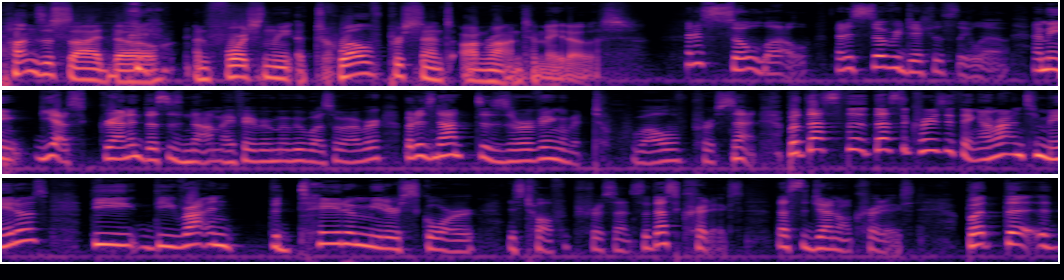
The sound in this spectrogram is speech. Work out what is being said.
Puns aside, though, unfortunately, a twelve percent on Rotten Tomatoes. That is so low. That is so ridiculously low. I mean, yes, granted, this is not my favorite movie whatsoever, but it's not deserving of a twelve percent. But that's the that's the crazy thing. On Rotten Tomatoes, the the Rotten Potato Meter score is twelve percent. So that's critics. That's the general critics. But the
